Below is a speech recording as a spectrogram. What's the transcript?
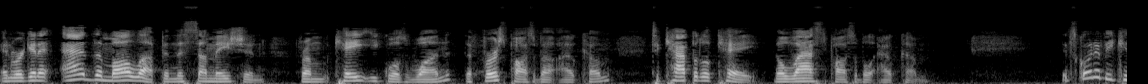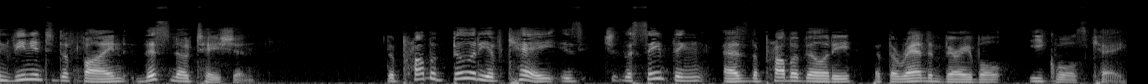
and we're going to add them all up in the summation from k equals 1, the first possible outcome, to capital K, the last possible outcome. It's going to be convenient to define this notation. The probability of k is the same thing as the probability that the random variable equals k.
